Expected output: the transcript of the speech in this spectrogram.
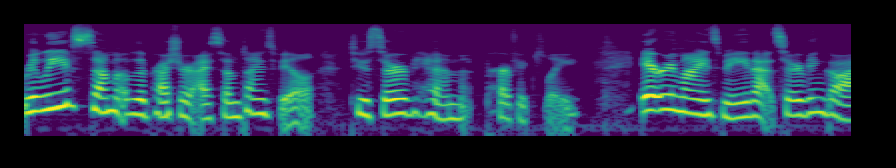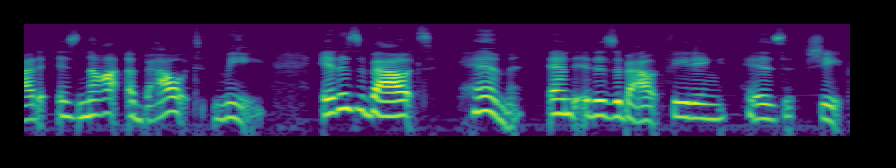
relieves some of the pressure I sometimes feel to serve Him perfectly. It reminds me that serving God is not about me, it is about Him and it is about feeding His sheep.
